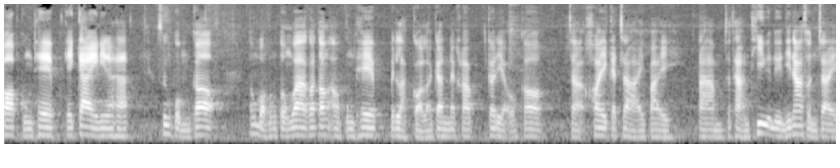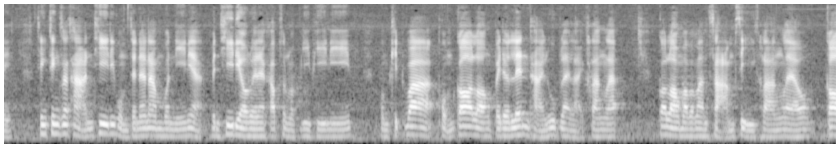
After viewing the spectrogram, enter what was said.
รอบๆ กรุงเทพใกล้ๆนี่นะฮะซึ่งผมก็ต้องบอกตรงๆว่าก็ต้องเอากรุงเทพเป็นหลักก่อนแล้วกันนะครับ ก็เดี๋ยวก็จะค่อยกระจายไปตามสถานที่อื่นๆที่น่าสนใจ จริง ๆ สถานที่ที่ผมจะแนะนำวันนี้เนี่ยเป็นที่เดียวเลยนะครับสำหรับ EP นี้ ผมคิดว่าผมก็ลองไปเดินเล่นถ่ายรูปหลาย ๆ ครั้งแล้ว ก็ลองมาประมาณ 3-4 ครั้งแล้ว ก็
